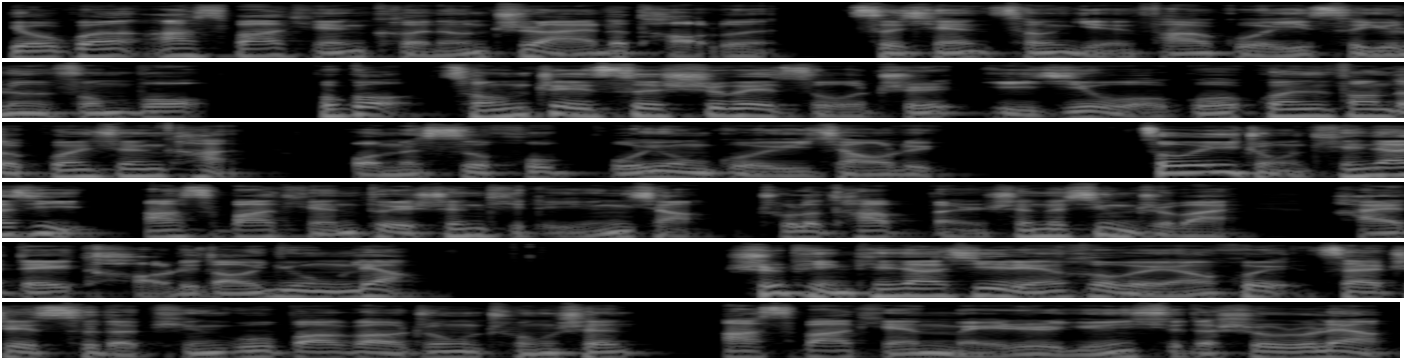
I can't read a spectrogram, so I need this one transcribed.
有关阿斯巴甜可能致癌的讨论，此前曾引发过一次舆论风波。不过，从这次世卫组织以及我国官方的官宣看，我们似乎不用过于焦虑。作为一种添加剂，阿斯巴甜对身体的影响，除了它本身的性质外，还得考虑到用量。食品添加剂联合委员会在这次的评估报告中重申，阿斯巴甜每日允许的摄入量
